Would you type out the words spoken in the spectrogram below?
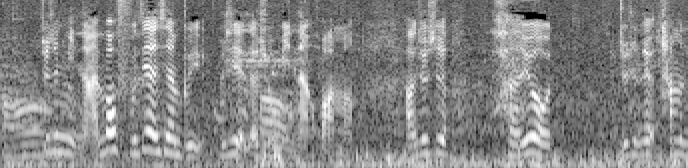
哦，就是闽南，包括福建现在不不是也在说闽南话嘛，然后就是很有。就是那他们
